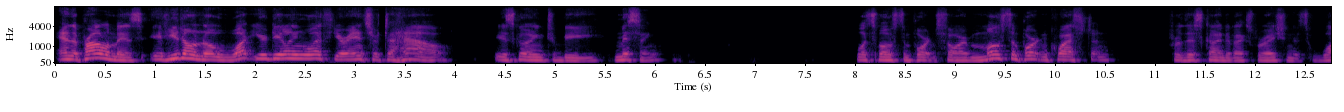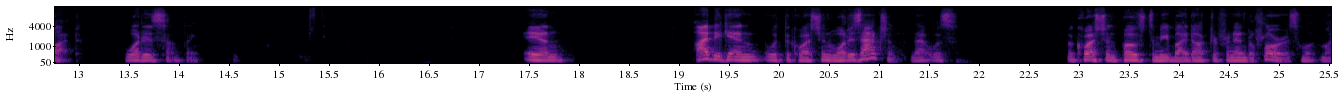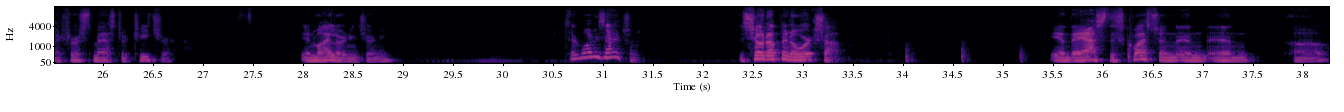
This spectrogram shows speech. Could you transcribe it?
and the problem is, if you don't know what you're dealing with, your answer to how is going to be missing. What's most important? So, our most important question for this kind of exploration is what? What is something? And I began with the question, what is action? That was a question posed to me by Dr. Fernando Flores, my first master teacher in my learning journey. He said, what is action? It showed up in a workshop. And they asked this question and, and uh,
